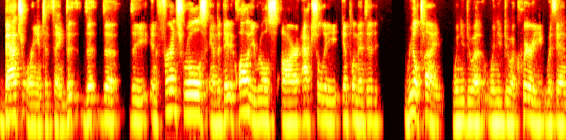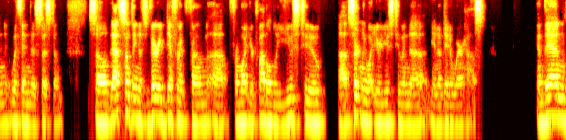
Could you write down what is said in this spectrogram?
batch oriented thing. The, the, the, the inference rules and the data quality rules are actually implemented real time when you do a when you do a query within within this system. So that's something that's very different from uh, from what you're probably used to. Uh, certainly, what you're used to in the you know data warehouse. And then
